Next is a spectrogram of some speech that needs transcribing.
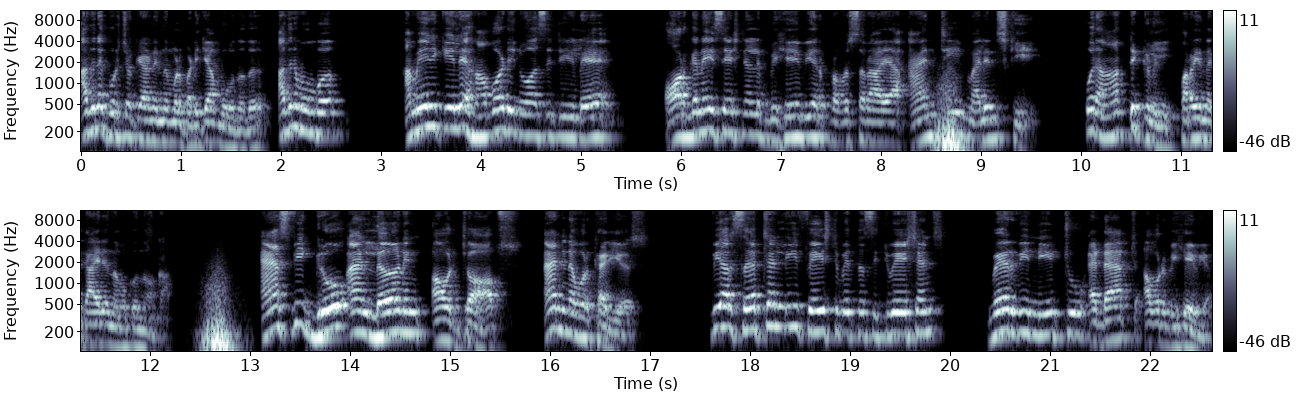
അതിനെക്കുറിച്ചൊക്കെയാണ് ഇന്ന് നമ്മൾ പഠിക്കാൻ പോകുന്നത്. അതിനു മുമ്പ് അമേരിക്കയിലെ ഹാർവേഡ് യൂണിവേഴ്സിറ്റിയിലെ ഓർഗനൈസേഷണൽ ബിഹേവിയർ പ്രൊഫസറായ ആന്റി മലിൻസ്കി ഒരു ആർട്ടിക്കിളിൽ പറയുന്ന കാര്യം നമുക്ക് നോക്കാം as we grow and learn in our jobs and in our careers we are certainly faced with situations where we need to adapt our behavior.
